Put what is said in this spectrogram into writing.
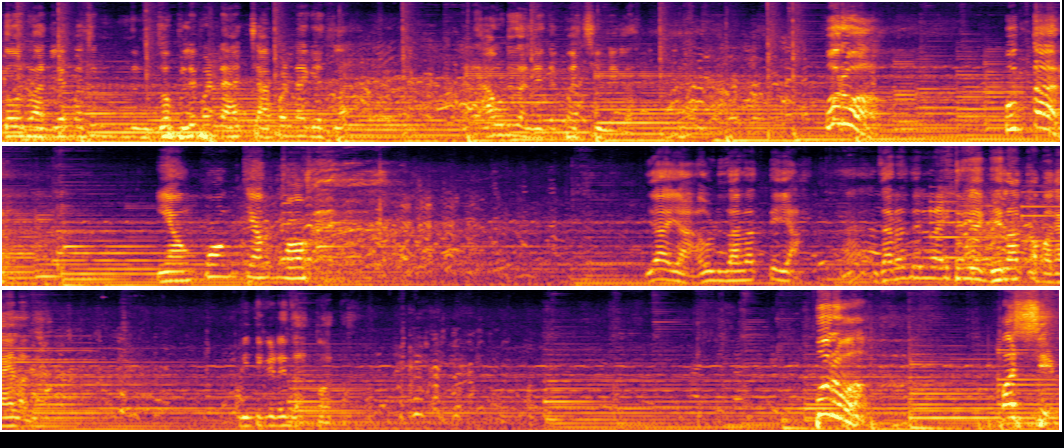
दोन वाजल्यापासून झोपले पण नाही चहा पण नाही घेतला. आणि आऊट झाले ते पश्चिमेला. पूर्व उत्तर. या या आऊट झाला ते या. जरा तरी राईट गेला का बघायला? जा मी तिकडे जातो आता. पूर्व पश्चिम.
